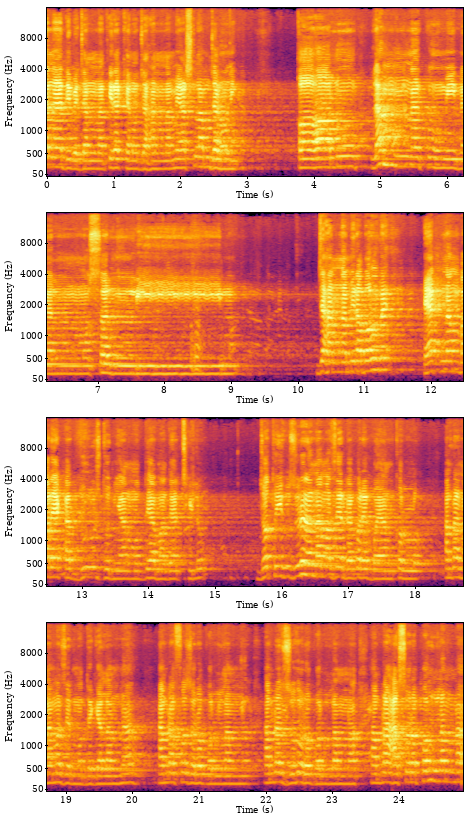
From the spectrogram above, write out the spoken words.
জানায়া দিবে জান্নাতীরা কেন জাহান্নামে আসলাম জাননি قالوا لم نك من المصلين জাহান্নামীরা বলবে এক নাম্বারে একটা দুষ দুনিয়ার মধ্যে আমাদের ছিল যতই হুজুরের নামাজের ব্যাপারে বয়ান করলো আমরা নামাজের মধ্যে গেলাম না আমরা ফজরও পড়লাম না, আমরা জোহরও পড়লাম না, আমরা আসরও পড়লাম না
